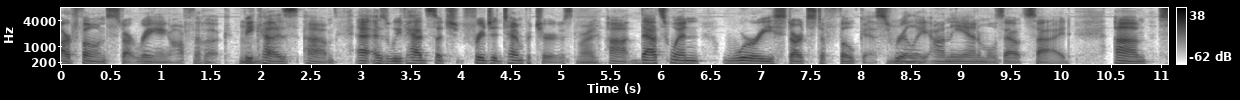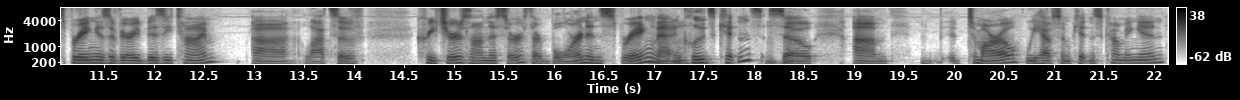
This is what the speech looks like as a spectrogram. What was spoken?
our phones start ringing off the hook Hmm. because um, as we've had such frigid temperatures, Right. uh, that's when worry starts to focus Mm-hmm. really on the animals outside. Um, spring is a very busy time. Uh, lots of creatures on this earth are born in spring. Mm-hmm. That includes kittens. So um, tomorrow we have some kittens coming in.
